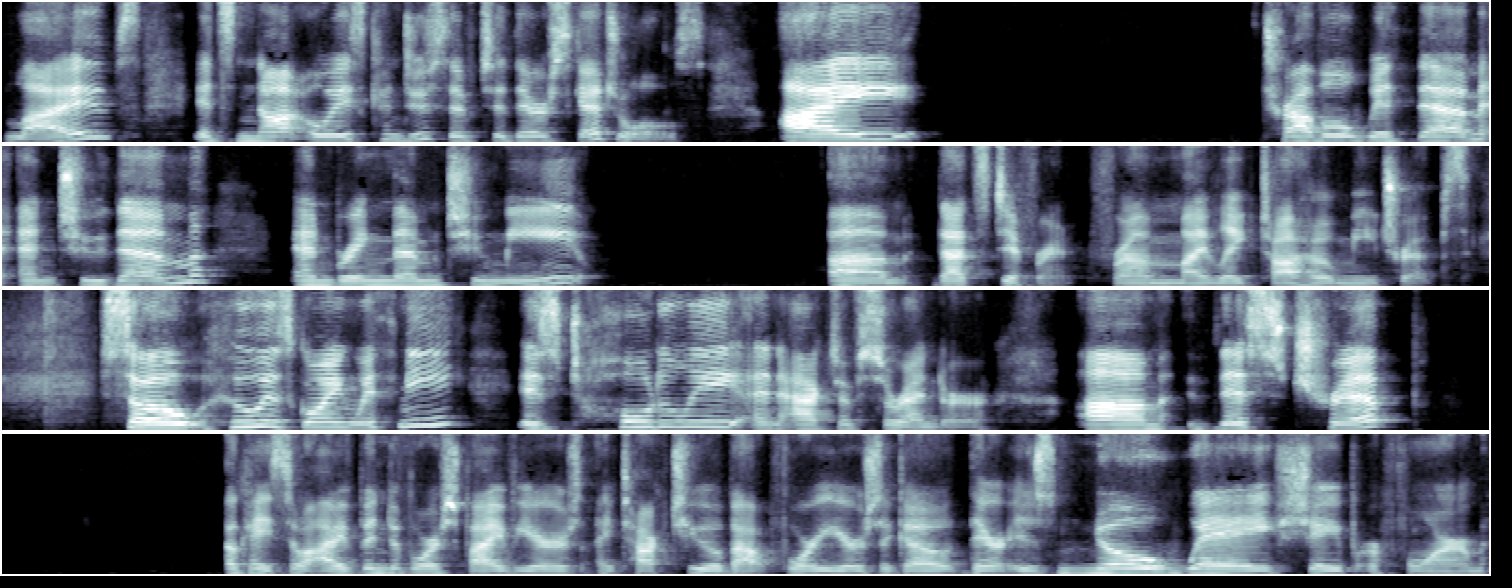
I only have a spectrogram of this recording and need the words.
lives. It's not always conducive to their schedules. I travel with them and to them and bring them to me um, that's different from my Lake Tahoe me trips. So, who is going with me is totally an act of surrender. Um, this trip, okay, so I've been divorced five years. I talked to you about four years ago. There is no way, shape, or form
